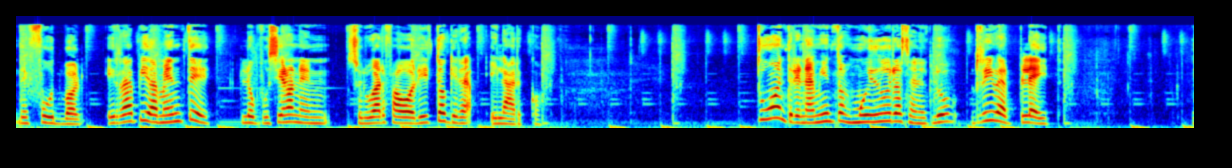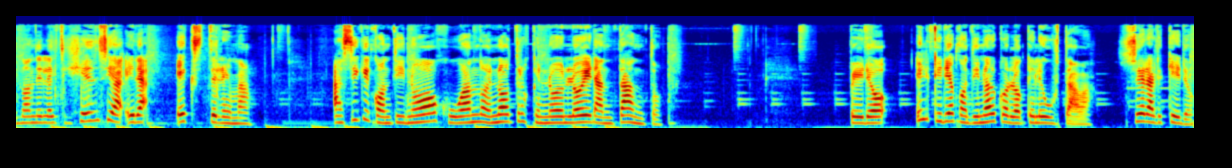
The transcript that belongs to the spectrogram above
de fútbol y rápidamente lo pusieron en su lugar favorito que era el arco. Tuvo entrenamientos muy duros en el club River Plate, donde la exigencia era extrema. Así que continuó jugando en otros que no lo eran tanto. Pero él quería continuar con lo que le gustaba, ser arquero.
